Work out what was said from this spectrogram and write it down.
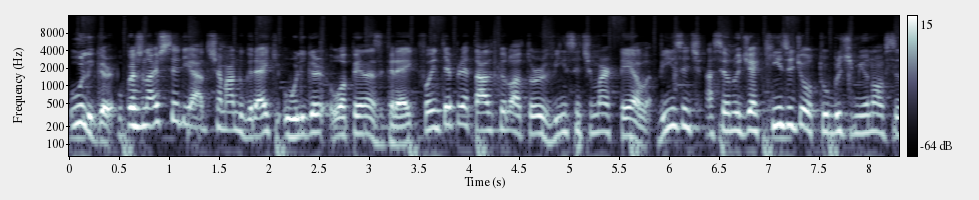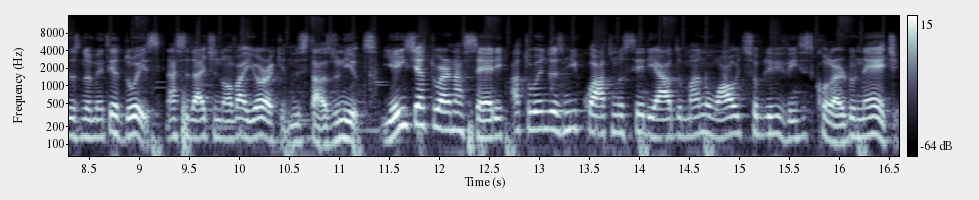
Ulliger. O personagem seriado chamado Greg Ulliger, ou apenas Greg, foi interpretado pelo ator Vincent Martella. Vincent nasceu no dia 15 de outubro de 1992, na cidade de Nova York, nos Estados Unidos. E antes de atuar na série, atuou em 2004 no seriado Manual de Sobrevivência Escolar do Ned,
